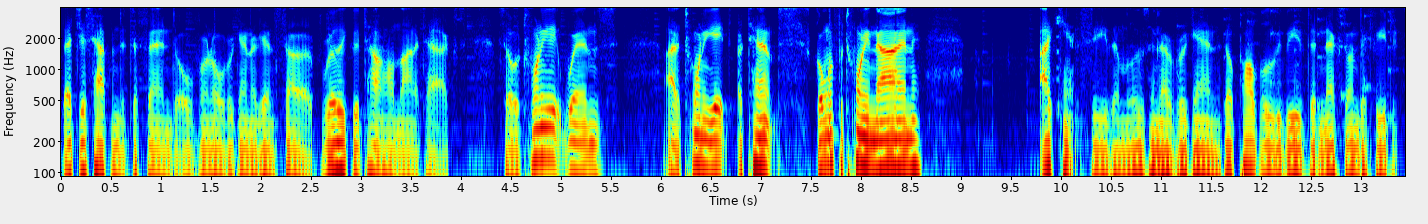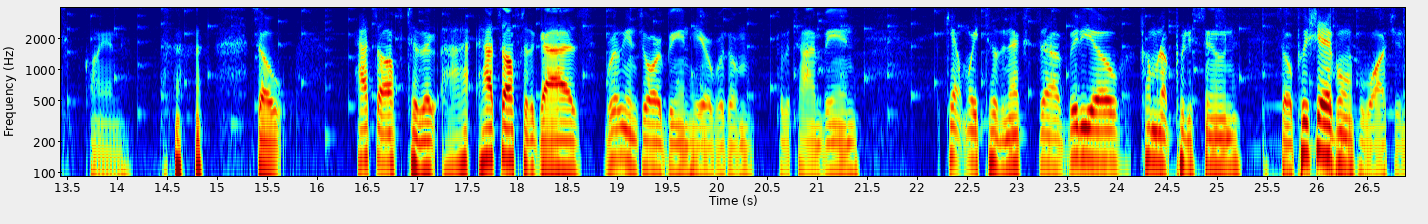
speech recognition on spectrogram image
that just happened to defend over and over again against uh, really good Town Hall 9 attacks. So 28 wins out of 28 attempts, going for 29. I can't see them losing ever again. They'll probably be the next undefeated clan. so hats off to the hats off to the guys. Really enjoy being here with them for the time being can't wait till the next uh, video coming up pretty soon. So appreciate everyone for watching.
